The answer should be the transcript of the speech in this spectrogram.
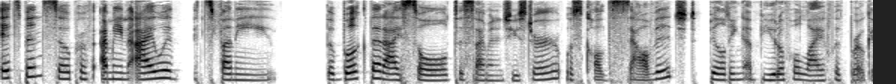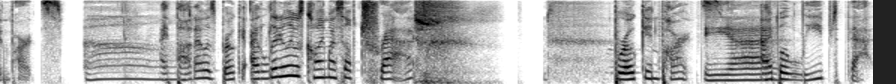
it's been so prof. I mean, I would. It's funny. The book that I sold to Simon and Schuster was called "Salvaged: Building a Beautiful Life with Broken Parts." Oh. I thought I was broken. I literally was calling myself trash. broken parts. Yeah. I believed that.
